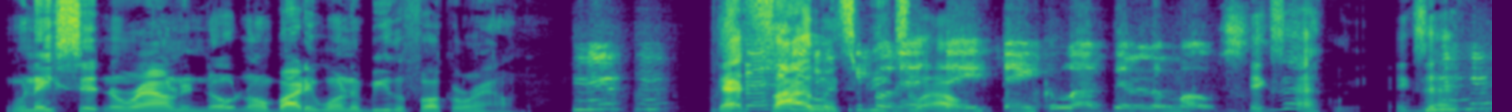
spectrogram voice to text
when they sitting around and don't nobody want to be the fuck around them. Mhm. That Especially silence people speaks that loud. they think love them the most. Exactly. Exactly.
